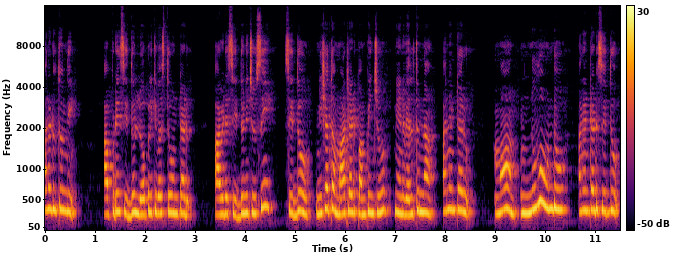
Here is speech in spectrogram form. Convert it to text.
అని అడుగుతుంది. అప్పుడే సిద్ధు లోపలికి వస్తూ ఉంటాడు. ఆవిడ సిద్ధుని చూసి సిద్ధు నిషాతో మాట్లాడి పంపించు నేను వెళ్తున్నా అని అంటారు. మామ్ నువ్వు ఉండు అని అంటాడు సిద్ధు.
